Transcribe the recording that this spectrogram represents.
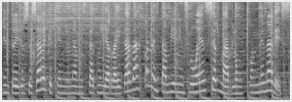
Entre ellos se sabe que tiene una amistad muy arraigada con el también influencer Marlon Colmenares,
